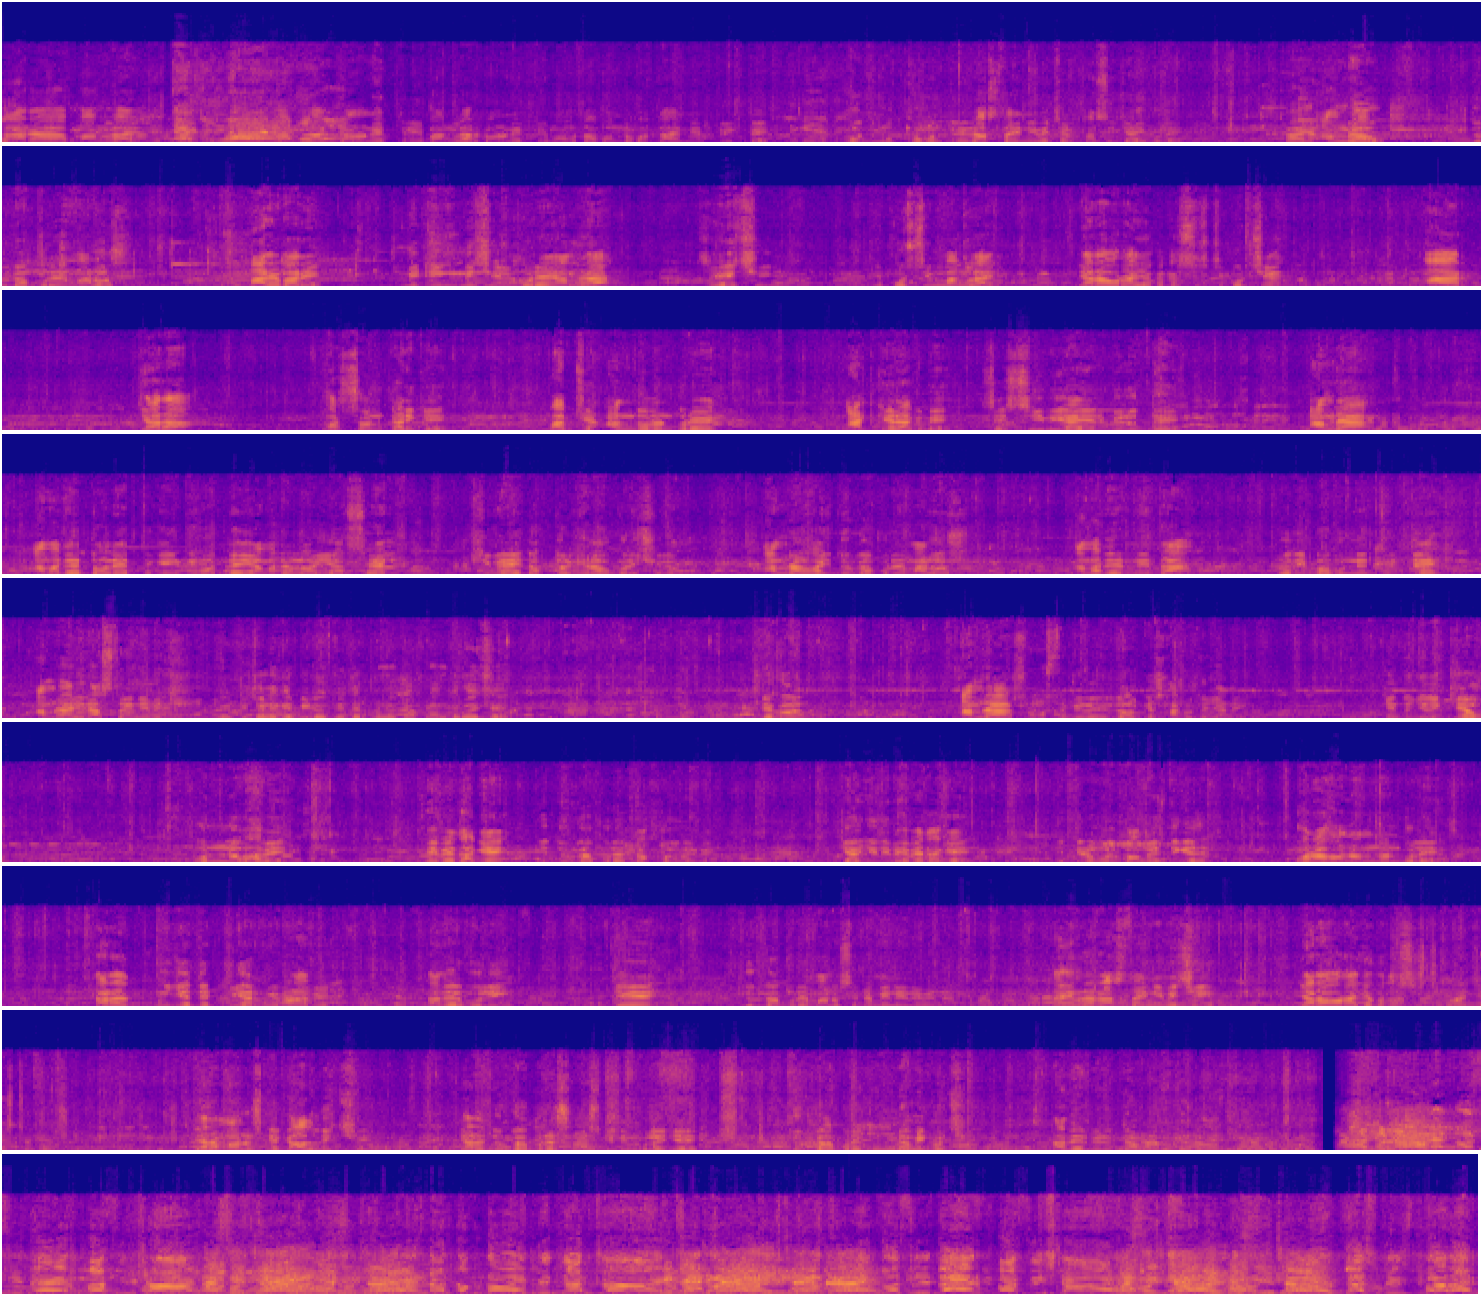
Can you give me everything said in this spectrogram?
সারা বাংলায় বাংলার জননেত্রী, বাংলার গণনেত্রী মমতা বন্দ্যোপাধ্যায়ের নেতৃত্বে খোদ মুখ্যমন্ত্রী রাস্তায় নেমেছেন ফাঁসি চাই বলে। তাই আমরাও দুর্গাপুরের মানুষ বারে বারে মিটিং, মিছিল করে আমরা চেয়েছি যে পশ্চিমবাংলায় যারা অরাজকতা সৃষ্টি করছে আর যারা ধর্ষণকারীকে ভাবছে আন্দোলন করে আটকে রাখবে, সেই সিবিআইয়ের বিরুদ্ধে আমরা আমাদের দলের থেকে ইতিমধ্যেই আমাদের লয়ার সেল সিবিআই দপ্তর ঘেরাও করেছিল। আমরাও আজ দুর্গাপুরের মানুষ। আমাদের নেতা প্রদীপ বাবুর নেতৃত্বে আমরা এই রাস্তায় নেমেছি। এর পিছনে কি বিরোধীদের কোনো চক্রান্ত রয়েছে? দেখুন আমরা সমস্ত বিরোধী দলকে স্বাগত জানাই। কিন্তু যদি কেউ অন্যভাবে ভেবে থাকে যে দুর্গাপুরের দখল নেবে কেউ যদি ভেবে থাকে যে তৃণমূল কংগ্রেস দিকে বরাহ নন্দন বলে তারা নিজেদের টিআরপি বাড়াবে। তাদের বলি যে দুর্গাপুরের মানুষ এটা মেনে নেবে না। তাই আমরা রাস্তায় নেমেছি। যারা অরাজকতা সৃষ্টি করার চেষ্টা করছে, যারা মানুষকে গাল দিচ্ছে, যারা দুর্গাপুরের সংস্কৃতি ভুলে যে দুর্গাপুরে গুন্ডামি করছে, তাদের বিরুদ্ধে আমরা রুখে দাঁড়াবো। Justice for our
